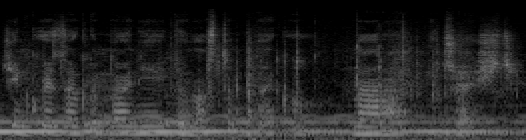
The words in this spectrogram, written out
Dziękuję za oglądanie i do następnego. Nara i cześć.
